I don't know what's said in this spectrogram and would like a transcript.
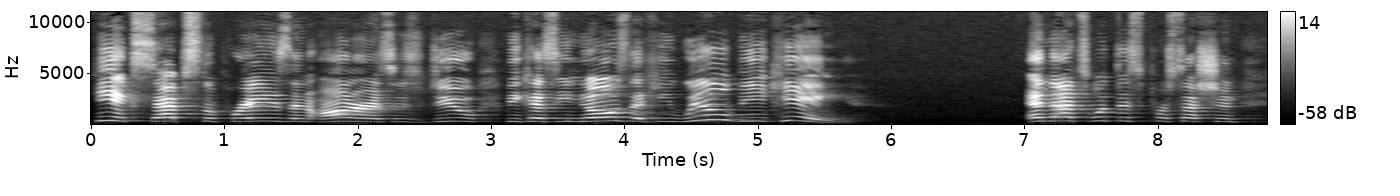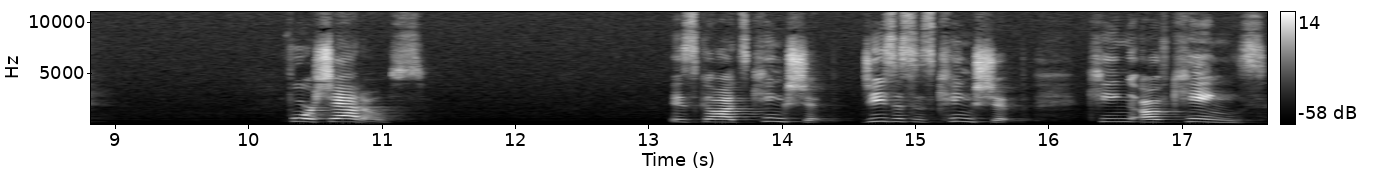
He accepts the praise and honor as his due because he knows that he will be king. And that's what this procession foreshadows is God's kingship, Jesus' kingship, King of kings.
